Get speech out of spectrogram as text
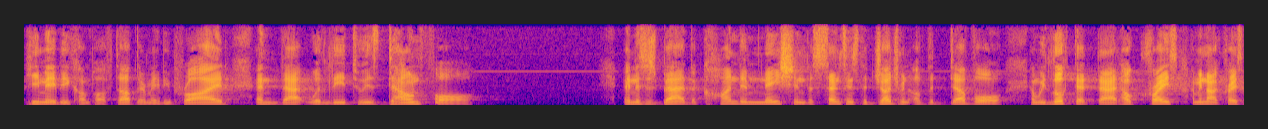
he may become puffed up, there may be pride, and that would lead to his downfall. And this is bad the condemnation, the sentence, the judgment of the devil. And we looked at that, how Christ, I mean, not Christ,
